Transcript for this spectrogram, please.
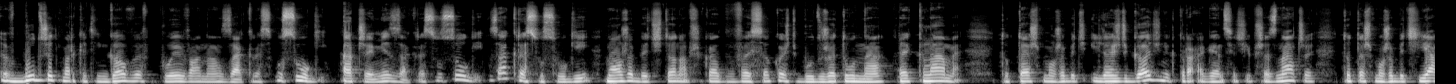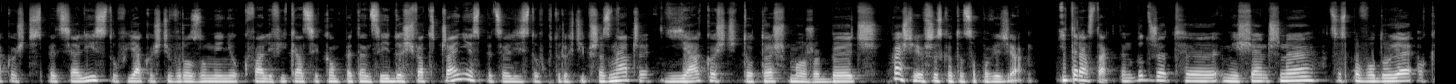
W budżet marketingowy wpływa na zakres usługi. A czym jest zakres usługi? Zakres usługi może być to na przykład wysokość budżetu na reklamę. To też może być ilość godzin, która agencja Ci przeznaczy. To też może być jakość specjalistów, jakość w rozumieniu kwalifikacji, kompetencji i doświadczenie specjalistów, których ci przeznaczy. Jakość to też może być właściwie wszystko to, co powiedziałem. I teraz tak, ten budżet y, miesięczny, co spowoduje, ok,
